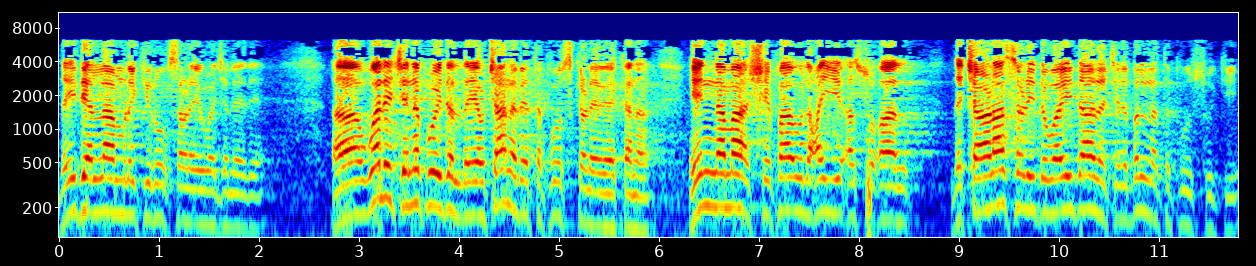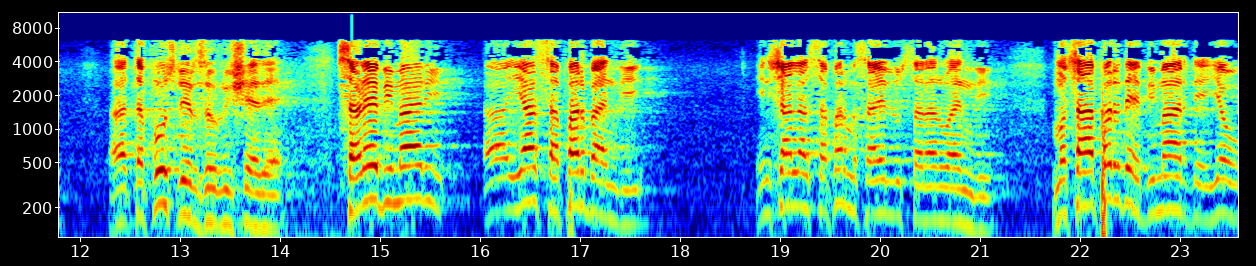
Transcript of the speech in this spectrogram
دای دی الله مړ کی روغ سړی وجلې دی ولی چې نه پویدل د یو چانه به تفوس کړي وې کنه انما شفاء العی السؤال د چاړه سړی دوايي دا چې بل نه تفوس وکي تپوس ډیر ضروری شی دی سړی بیماری یا سفر باندې ان شاء الله سفر مسائل لستران وایندي مسافر دی بیمار دی یو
